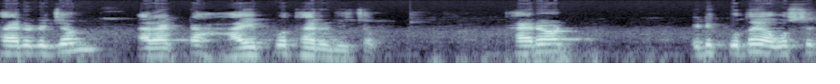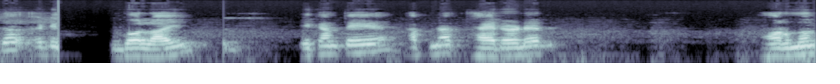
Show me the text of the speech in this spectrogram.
থাইরয়েডিজম আর একটা হাইপোথাইরয়েডিজম। থাইরয়েড, এটি কোথায় অবস্থিত? এটি গলায়। এখান থেকে আপনার থাইরয়েডের হরমোন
